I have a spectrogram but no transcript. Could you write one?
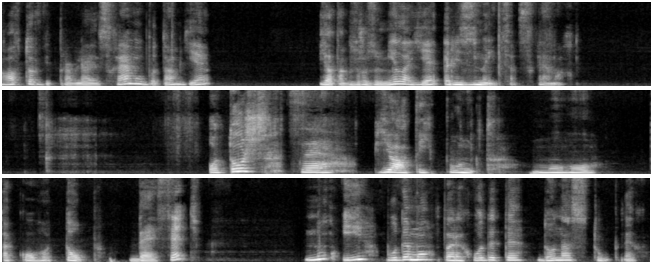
автор відправляє схему, бо там є, я так зрозуміла, є різниця в схемах. Отож, це п'ятий пункт мого такого топ-10. Ну і будемо переходити до наступних,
